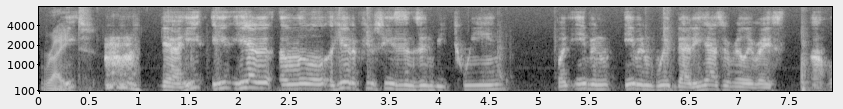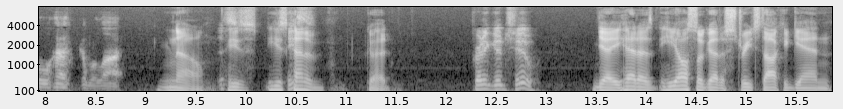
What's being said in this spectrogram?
Right. Yeah, he, he, he had a, a little. He had a few seasons in between, but even even with that, he hasn't really raced a whole heck of a lot. No, he's he's he's- kind of go ahead. Pretty good shoe. Yeah, he had a he also got a street stock again,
